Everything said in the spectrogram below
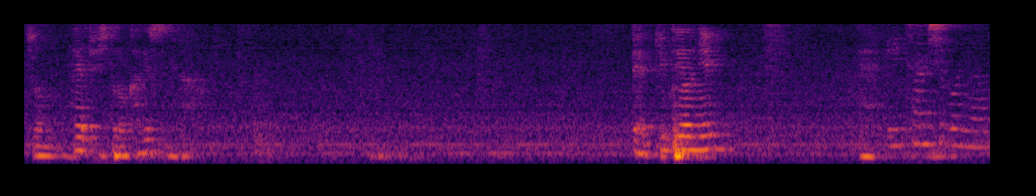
좀 해주시도록 하겠습니다. 네, 김태현님 2015년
